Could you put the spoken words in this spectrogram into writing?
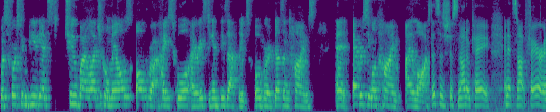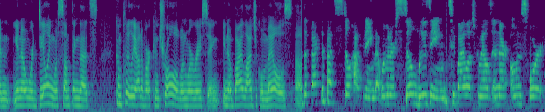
was forced to compete against two biological males all throughout high school. I raced against these athletes over a dozen times. And every single time I lost. This is just not okay and it's not fair. And, you know, we're dealing with something that's completely out of our control when we're racing, you know, biological males. Um, the fact that that's still happening, that women are still losing to biological males in their own sport,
